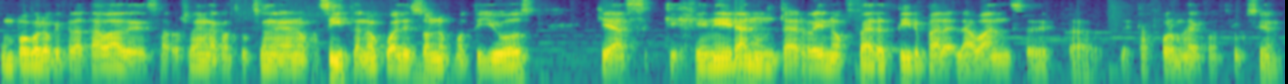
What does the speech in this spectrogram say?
un poco lo que trataba de desarrollar en la construcción del la fascista, ¿no? Cuáles son los motivos que, que generan un terreno fértil para el avance de esta, de esta forma de construcción.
